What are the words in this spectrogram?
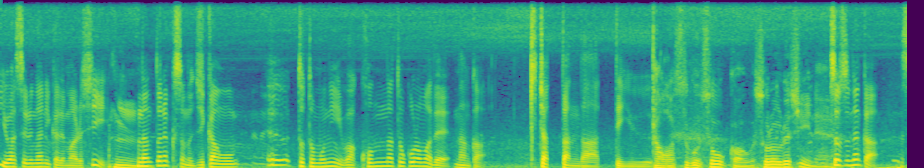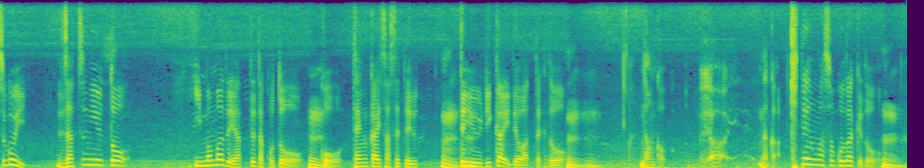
言わせる何かでもあるし、うん。なんとなくその時間を、えーとともにわこんなところまでなんか来ちゃったんだっていう。ああすごい。そうか。それは嬉しいね。そうそうなんかすごい雑に言うと今までやってたことをうん。こう展開させてるうんっていう理解ではあったけどう、んなんかいやなんか起点はそこだけどう、ん。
